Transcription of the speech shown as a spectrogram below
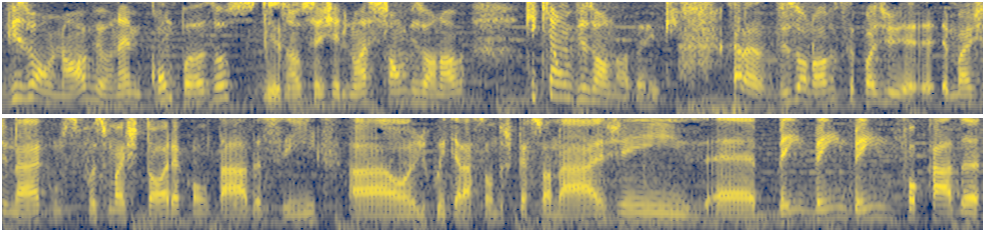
visual novel, né? Com puzzles. Isso. Né, ou seja, ele não é só um visual novel. O que, que é um visual novel, Rick? Cara, visual novel que você pode é, é, imaginar como se fosse uma história contada, assim, uh, com interação dos personagens, é, bem, bem, bem focada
